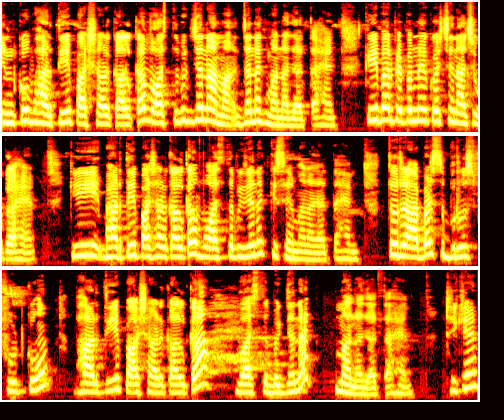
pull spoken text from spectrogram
इनको भारतीय पाषाण काल का वास्तविक जना जनक माना जाता है। कई बार पेपर में क्वेश्चन आ चुका है कि भारतीय पाषाण काल का वास्तविक जनक किसे माना जाता है? तो रॉबर्ट ब्रूस फ़ूड को भारतीय पाषाण काल का वास्तविक जनक माना जाता है। ठीक है?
